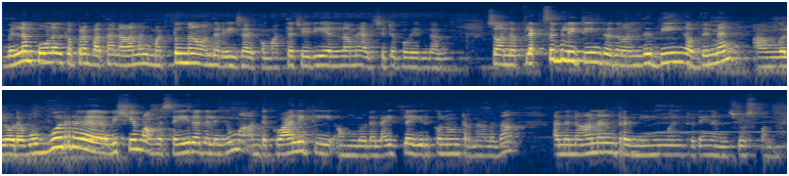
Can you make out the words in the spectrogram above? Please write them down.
வெள்ளம் போனதுக்கப்புறம் பார்த்தா நானல் மட்டும்தான் வந்து ரீச் ஆகிருக்கும் மற்ற செடி எல்லாமே அடிச்சுட்டு போயிருந்தாலும் ஸோ அந்த ஃப்ளெக்சிபிலிட்டின்றது வந்து பீயிங் அ விமன் அவங்களோட ஒவ்வொரு விஷயம் அவங்க செய்கிறதுலையும் அந்த குவாலிட்டி அவங்களோட லைஃப்பில் இருக்கணுன்றனால தான் அந்த நானல்ன்ற நேம்ன்றதை நாங்கள் சூஸ் பண்ணோம்.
